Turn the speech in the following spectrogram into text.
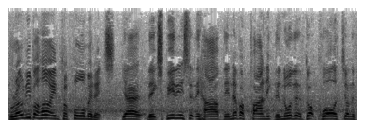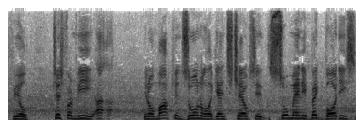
were only behind for four minutes. Yeah, the experience that they have, they never panic. They know that they've got quality on the field. Just for me, I, you know, marking zonal against Chelsea, so many big bodies.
